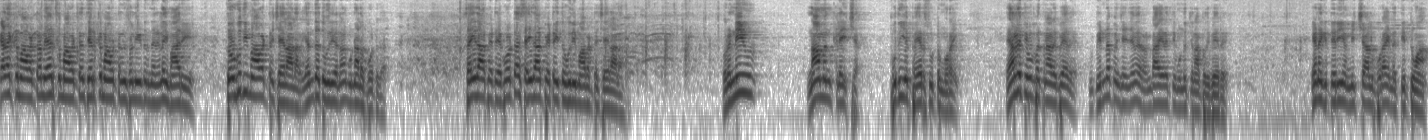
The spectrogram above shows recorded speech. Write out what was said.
கிழக்கு மாவட்டம் மேற்கு மாவட்டம் தெற்கு மாவட்டம் சொல்லிட்டு இருந்த நிலை மாறி தொகுதி மாவட்ட செயலாளர். எந்த தொகுதி வேணாலும் முன்னால போட்டுக்க. சைதாப்பேட்டை போட்டா சைதாப்பேட்டை தொகுதி மாவட்ட செயலாளர். ஒரு நியூ நாமன் கிளேச்சர் புதிய பெயர் சூட்டு முறை. இரநூத்தி முப்பத்தி நாலு பேர். விண்ணப்பம் செஞ்சவன் ரெண்டாயிரத்தி முந்நூற்றி நாற்பது பேர். எனக்கு தெரியும் மிச்சால் பூரா என்னை திட்டுவான்.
